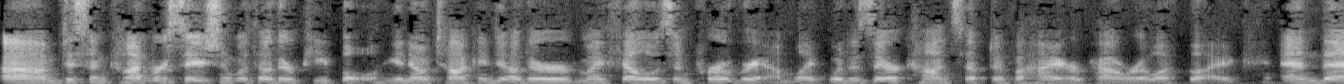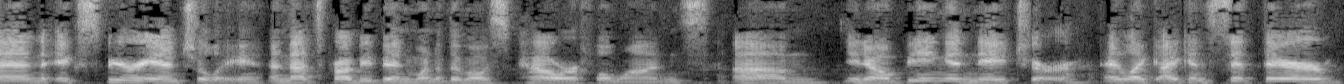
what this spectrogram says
Um, just in conversation with other people, you know, talking to other my fellows in program, like what does their concept of a higher power look like? And then experientially, and that's probably been one of the most powerful ones. Um, you know, being in nature, I like I can sit there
